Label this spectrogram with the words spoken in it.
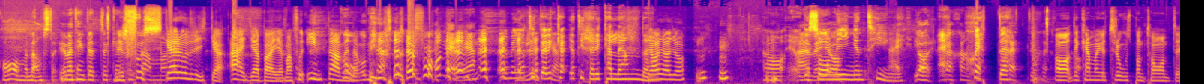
Har man namnsdag? Jag tänkte att det Nu kanske är fuskar Ulrika, ajabaja, man får inte använda God. mobiltelefonen. samma. Nej, men jag, tittar i, ka- jag tittar i kalendern. Ja, ja, ja. Ja, Ja, nej, det sa jag, mig ingenting. Nej, jag, jag chansar. Sjätte. Sjätte, sjätte. Ja, det kan man ju tro spontant. eh,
